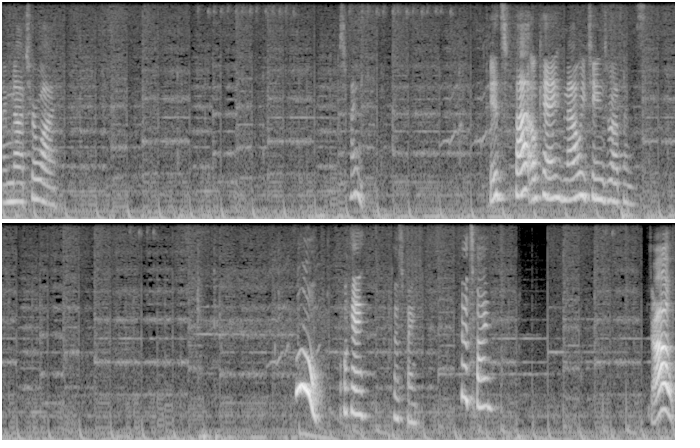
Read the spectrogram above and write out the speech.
I'm not sure why. It's fine. It's fine. Okay, now we change weapons. Woo! Okay, that's fine. That's fine. Oh!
